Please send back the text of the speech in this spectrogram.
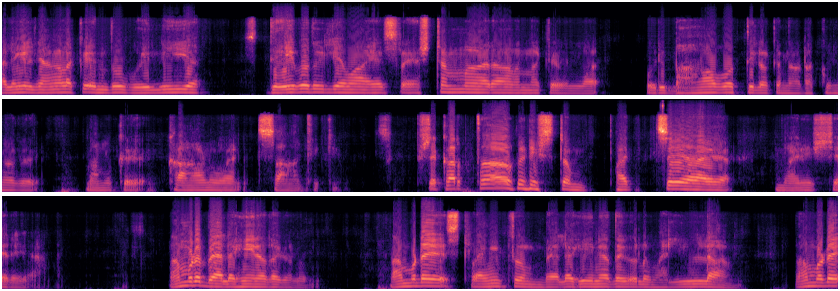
അല്ലെങ്കിൽ ഞങ്ങളൊക്കെ എന്തോ വലിയ ദൈവതുല്യമായ ശ്രേഷ്ഠന്മാരാണെന്നൊക്കെയുള്ള ഒരു ഭാവത്തിലൊക്കെ നടക്കുന്നത് നമുക്ക് കാണുവാൻ സാധിക്കും. പക്ഷെ കർത്താവിനിഷ്ടം പച്ചയായ മനുഷ്യരെയാണ്. നമ്മുടെ ബലഹീനതകളും നമ്മുടെ സ്ട്രെങ്ത്തും ബലഹീനതകളും എല്ലാം നമ്മുടെ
